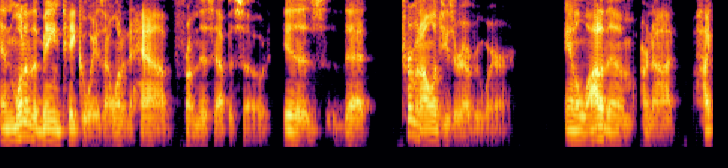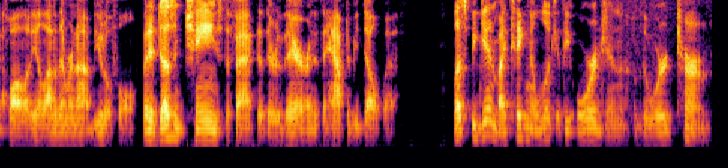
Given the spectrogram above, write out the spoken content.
And one of the main takeaways I wanted to have from this episode is that terminologies are everywhere. And a lot of them are not high quality, a lot of them are not beautiful, but it doesn't change the fact that they're there and that they have to be dealt with. Let's begin by taking a look at the origin of the word term.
